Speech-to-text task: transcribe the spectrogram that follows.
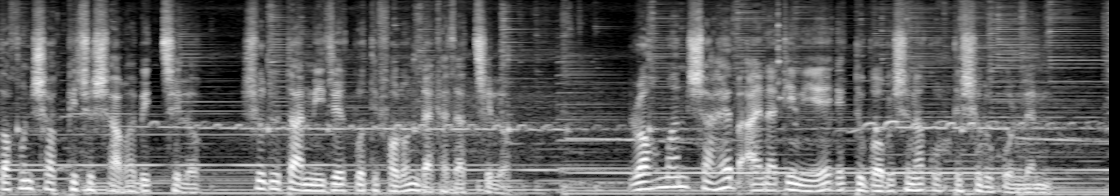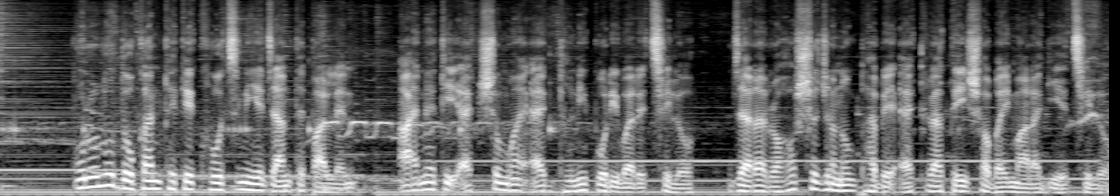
তখন সবকিছু স্বাভাবিক ছিল, শুধু তার নিজের প্রতিফলন দেখা যাচ্ছিল। রহমান সাহেব আয়নাটি নিয়ে একটু গবেষণা করতে শুরু করলেন। পুরনো দোকান থেকে খোঁজ নিয়ে জানতে পারলেন, আয়নাটি একসময় এক ধনী পরিবারে ছিল, যারা রহস্যজনকভাবে এক রাতেই সবাই মারা গিয়েছিল।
